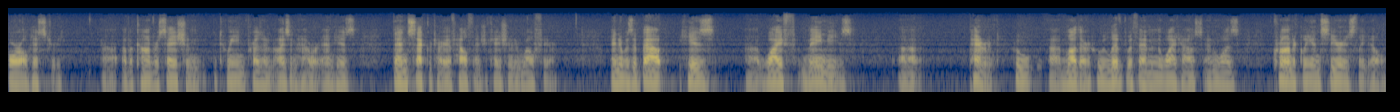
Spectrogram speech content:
oral history uh, of a conversation between President Eisenhower and his then Secretary of Health, Education, and Welfare. And it was about his uh, wife, Mamie's uh, parent, who, uh, mother who lived with them in the White House and was chronically and seriously ill.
